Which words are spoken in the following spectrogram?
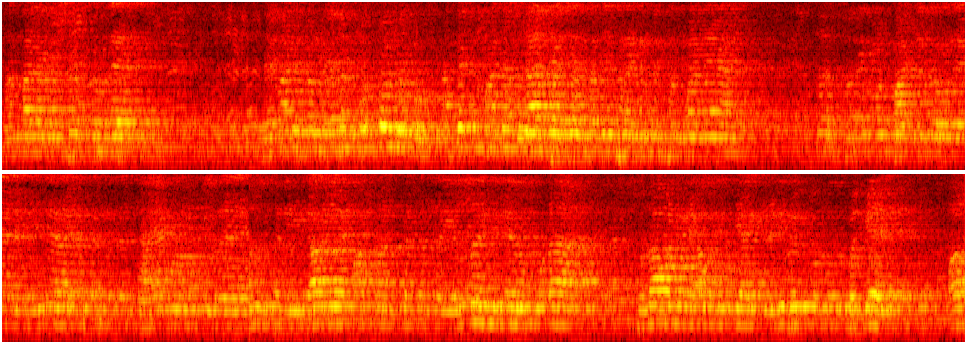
ಸನ್ಮಾನ್ಯ ವಿಶ್ವೇಶ್ವರ ಅವರೇ ದಯಮಾಡಿ ಸ್ವಲ್ಪ ಎಲ್ಲ ಕೂತ್ಕೊಳ್ಬೇಕು ಅಧ್ಯಕ್ಷ ವಿಧಾನ ಪರಿಷತ್ ಸದಸ್ಯರಾಗಿದ್ದ ಸನ್ಮಾನ್ಯ ಸರ್ ಸುನೀಲ್ ಪಾಟೀಲ್ ಅವರೇ ಹಿರಿಯರಾಗಿರ್ತಕ್ಕಂಥ ಛಾಯಾಗ್ರಹಣೆ ಅನುಸರಿ ಈಗಾಗಲೇ ಮಾತನಾಡ್ತಕ್ಕಂಥ ಎಲ್ಲ ಹಿರಿಯರು ಕೂಡ ಚುನಾವಣೆ ಯಾವ ರೀತಿಯಾಗಿ ನಡೀಬೇಕು ಅನ್ನೋದ್ರ ಬಗ್ಗೆ ಬಹಳ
